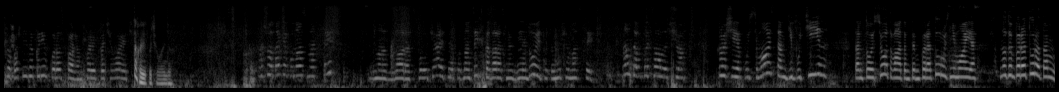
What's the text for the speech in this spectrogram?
Що, пошли за корівку розкажемо, хай відпочивають. Та хай відпочивай, да. Ну що, так як у нас мастит, у нас зараз виходить, як одна цицька зараз не, не доїться, тому що мастит. Нам там писали, що краще якусь мазь, там дібутін, там то сьо, вона там температуру знімає. Ну, температура там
